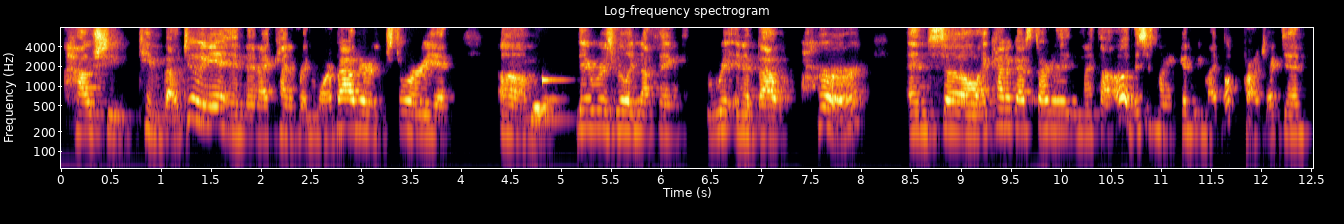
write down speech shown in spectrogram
how she came about doing it. And then I kind of read more about her and her story. And um, there was really nothing written about her. And so I kind of got started and I thought, oh, this is my going to be my book project and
